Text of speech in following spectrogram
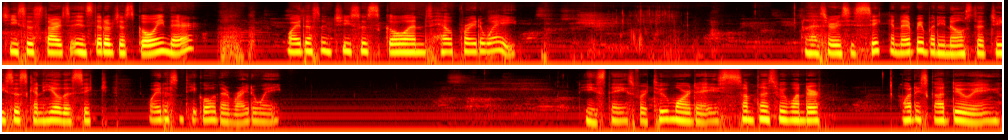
Jesus starts, instead of just going there, why doesn't Jesus go and help right away? Lazarus is sick, and everybody knows that Jesus can heal the sick. Why doesn't he go there right away? He stays for two more days. Sometimes we wonder, what is God doing?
